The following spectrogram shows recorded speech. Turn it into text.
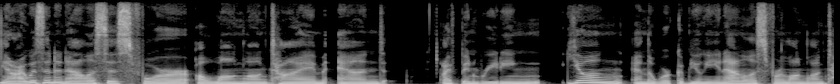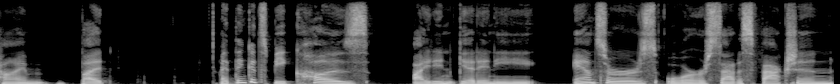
you know, I was in analysis for a long, long time, and I've been reading Jung and the work of Jungian analysts for a long, long time. But I think it's because I didn't get any answers or satisfaction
